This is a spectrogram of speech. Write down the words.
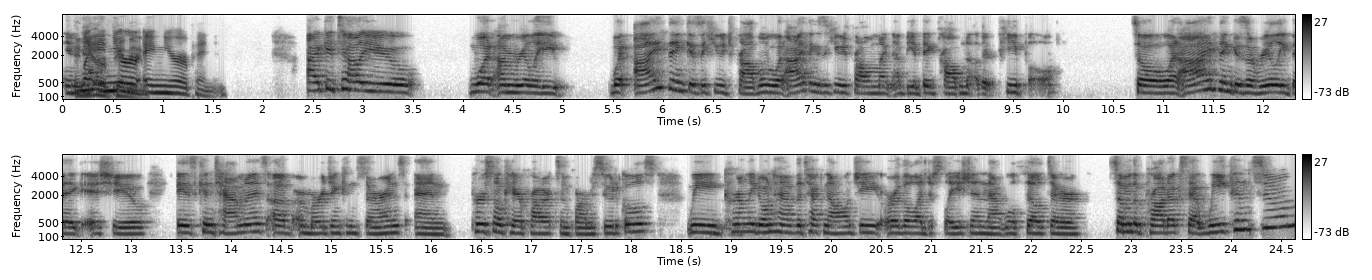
In In But your in your opinion. in your opinion. I could tell you what I'm really what I think is a huge problem. But what I think is a huge problem might not be a big problem to other people. So what I think is a really big issue is contaminants of emerging concerns and personal care products and pharmaceuticals. We currently don't have the technology or the legislation that will filter some of the products that we consume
